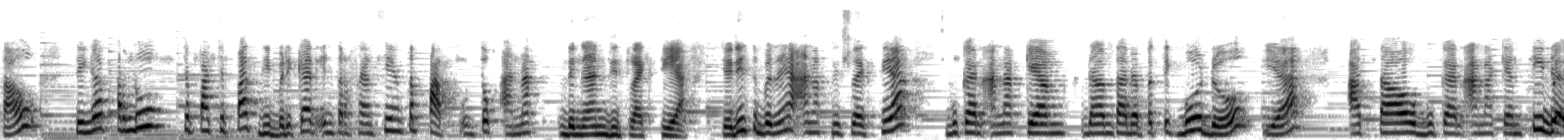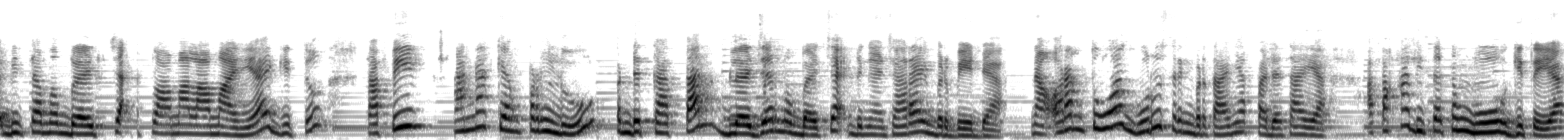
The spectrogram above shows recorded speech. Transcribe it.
tahu sehingga perlu cepat-cepat diberikan intervensi yang tepat untuk anak dengan disleksia. Jadi sebenarnya anak disleksia bukan anak yang dalam tanda petik bodoh ya atau bukan anak yang tidak bisa membaca selama-lamanya gitu, tapi anak yang perlu pendekatan belajar membaca dengan cara yang berbeda. Nah, orang tua guru sering bertanya pada saya, apakah bisa sembuh gitu ya?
